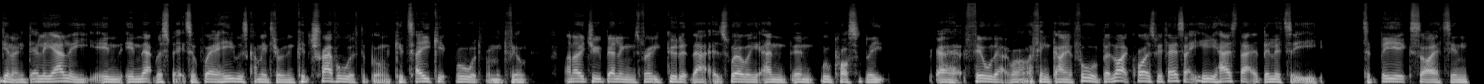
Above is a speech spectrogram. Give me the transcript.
you know Dele Alli in in that respect of where he was coming through and could travel with the ball and could take it forward from midfield. I know Jude Bellingham's very good at that as well, and and will possibly uh, feel that role. I think going forward. But likewise with Eze, he has that ability to be exciting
